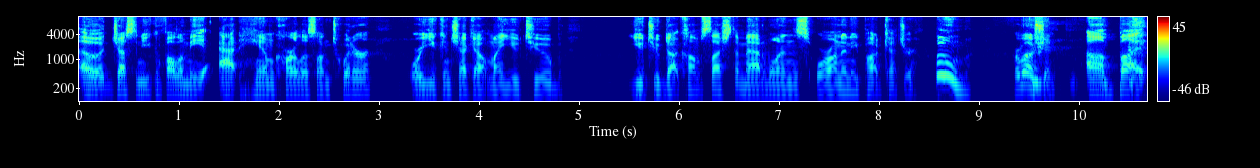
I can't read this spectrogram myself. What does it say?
oh Justin you can follow me at Ham Carlos on Twitter, or you can check out my YouTube youtube.com slash the mad ones or on any podcatcher. Boom! Promotion. Um but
